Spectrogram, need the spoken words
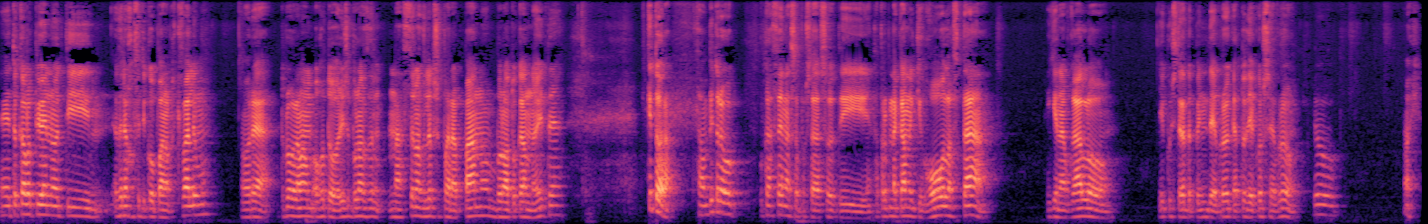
Ε, το καλό ποιο είναι ότι δεν έχω φοιτικό πάνω από το κεφάλι μου. Ωραία. Το πρόγραμμά μου εγώ το ορίζω. Μπορώ να, να θέλω να δουλέψω παραπάνω. Μπορώ να το κάνω εννοείται. Και τώρα, θα μου πει τώρα ο, ο καθένας από εσάς ότι θα πρέπει να κάνω και εγώ όλα αυτά για να βγάλω 20, 30, 50 ευρώ, 100, 200 ευρώ. Λέω, όχι.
